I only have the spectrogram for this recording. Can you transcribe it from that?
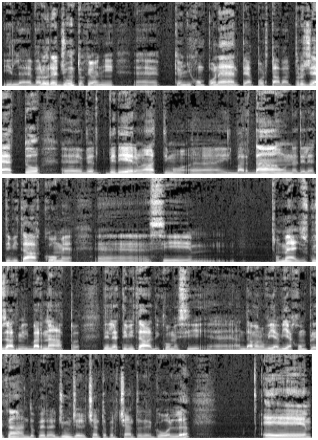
il valore aggiunto che ogni, eh, che ogni componente apportava al progetto, eh, vedere un attimo eh, il bar down delle attività, come eh, si o meglio, scusatemi, il burn up delle attività di come si eh, andavano via via completando per raggiungere il 100% del goal. E,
